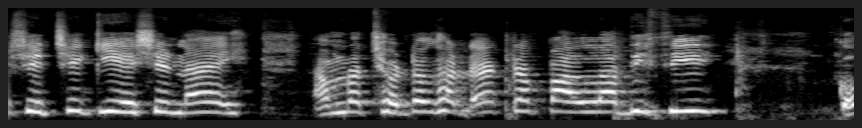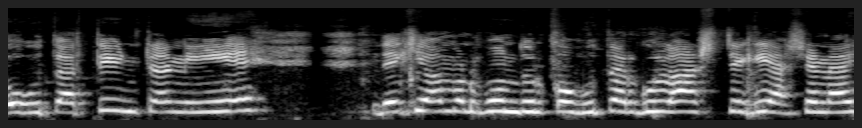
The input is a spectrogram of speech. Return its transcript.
এসেছে কি এসে নাই? আমরা ছোটখাটো একটা পাল্লা দিছি কবুতর তিনটা নিয়ে। দেখি আমার বন্ধুর কবুতরগুলো আসছে কি আসে নাই।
